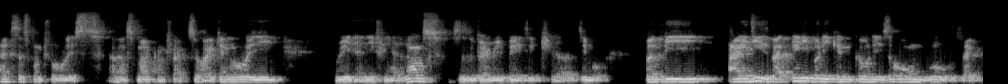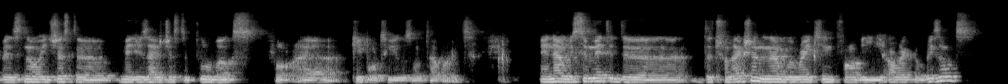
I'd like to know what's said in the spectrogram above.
access control list uh, smart contract. So I can already read anything I want. This is a very basic uh, demo. But the idea is that anybody can code his own rules. Like there's no, it's just a Medusa is just a toolbox for uh, people to use on top of it. And now we submitted the the transaction. And now we're waiting for the Oracle results.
